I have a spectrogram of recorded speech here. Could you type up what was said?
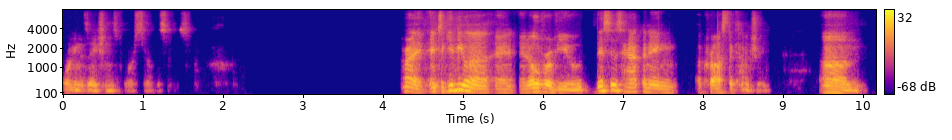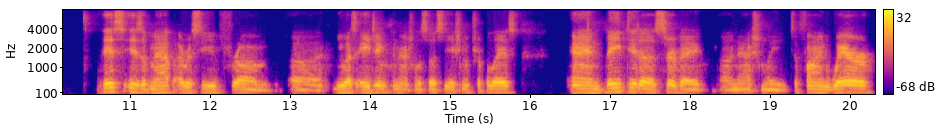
organizations for services. All right, and to give you a, a- an overview, this is happening across the country. Um, this is a map I received from uh, US Aging, the National Association of AAAs, and they did a survey uh, nationally to find where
